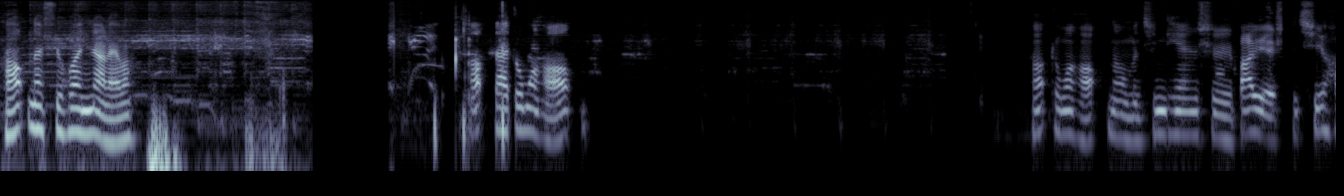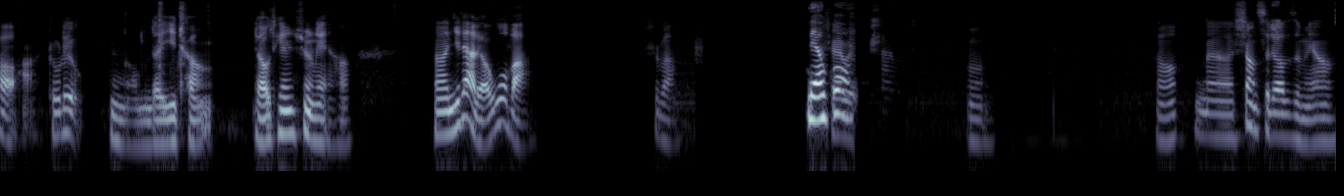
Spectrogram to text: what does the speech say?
好，那徐欢你俩来吧。好，大家周末好。好，周末好。那我们今天是八月十七号哈，周六。嗯，我们的一场聊天训练哈。嗯，你俩聊过吧？是吧？聊过。嗯。好，那上次聊的怎么样？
